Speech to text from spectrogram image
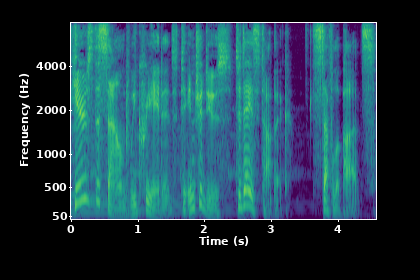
Here's the sound we created to introduce today's topic cephalopods.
